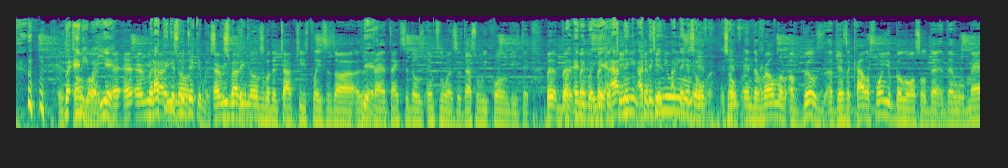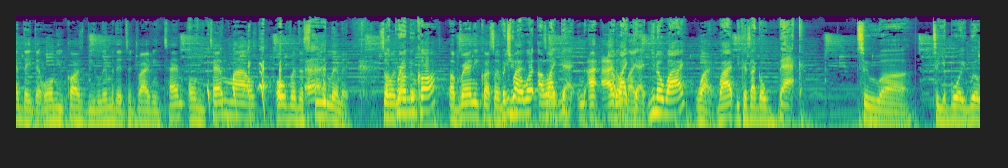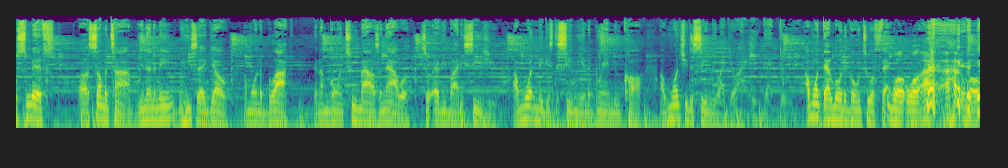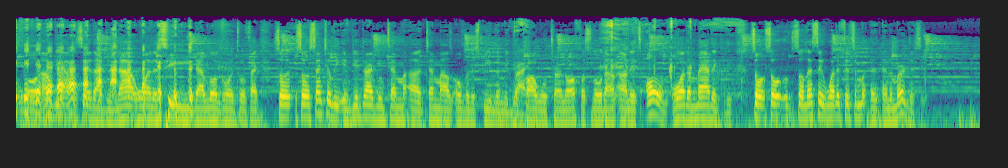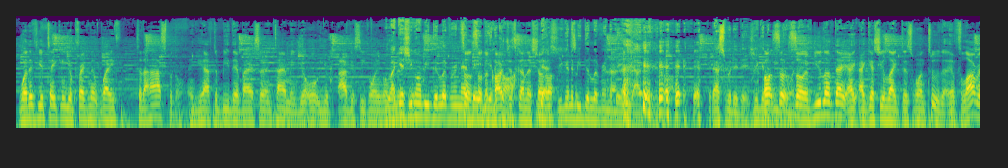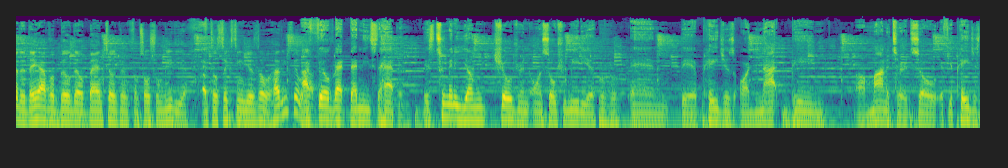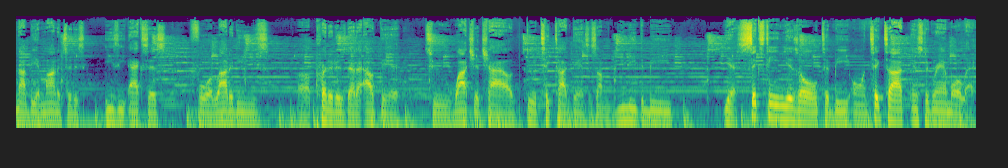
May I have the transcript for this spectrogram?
But anyway, yeah. But I think it's knows- ridiculous. It's Everybody ridiculous. knows what the chopped cheese places are. uh, Yeah. th- thanks to those influencers. That's what we call them these days. But but, But anyway, but, yeah, continue, I think it- I continuing think it's in, over. It's in, over. in the realm of, of bills, uh, there's a California bill also that, that will mandate that all new cars be limited to driving ten only ten miles over the speed limit. So A brand new car? A brand new car. So But you buy- know what? I so like you- that. I, I don't like, like, that. it. You know why? Why? Why? Because I go back to uh, to your boy Will Smith's uh, "Summertime." You know what I mean? When he said, "Yo, I'm on the block and I'm going two miles an hour, so everybody sees you." I want niggas to see me in a brand new car. I want you to see me like, "Yo, I hate that dude." I want that law to go into effect. Well, well, I, I, well, well, I'm the opposite. I do not want to see that law go into effect. So, so essentially, if you're driving 10, uh, 10 miles over the speed limit, your Right. car will turn off or slow down on its own automatically. So, so, so let's say, what if it's an emergency? What if you're taking your pregnant wife to the hospital and you have to be there by a certain time and you're you're obviously going over? Well, I guess you're gonna be delivering that So- baby so the car's car. just gonna shut yes, off? you're gonna be delivering the baby out there in the car. That's what it is. You're gonna Oh, be so, doing so that. if you love that, I, I guess you like this one too. In Florida, they have a bill that'll ban children from social media until 16 years old. How do you feel I feel that that needs to happen. There's too many young children on social media, Mm-hmm. and their pages are not being uh, monitored. So if your page is not being monitored, it's easy access for a lot of these uh, predators that are out there to watch your child do a TikTok dance or something. You need to be, yeah, 16 years old to be on TikTok, Instagram, all that.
